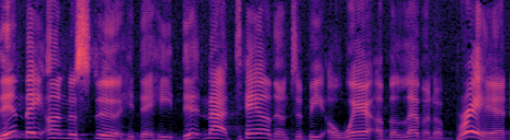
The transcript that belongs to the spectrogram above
Then they understood that he did not tell them to be aware of the leaven of bread,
